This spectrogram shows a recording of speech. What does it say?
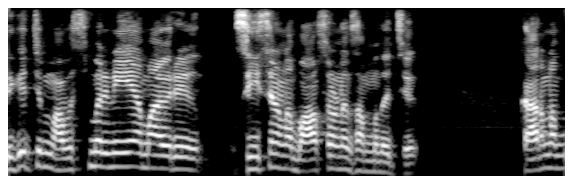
തികച്ചും അവിസ്മരണീയമായ ഒരു സീസണാണ് ബാർസലോണയെ സംബന്ധിച്ച്. കാരണം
